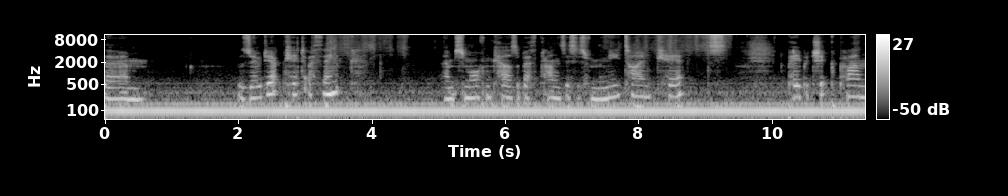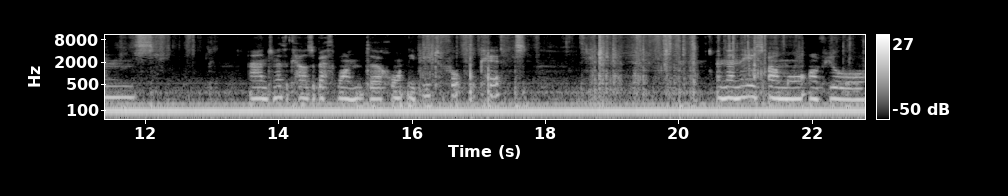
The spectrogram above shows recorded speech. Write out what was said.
um, the Zodiac kit, I think. Um, some more from Beth Plans. This is from the Me Time kits. Paper Chick Plans. And another Beth one, the Hauntly Beautiful kit. And then these are more of your,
